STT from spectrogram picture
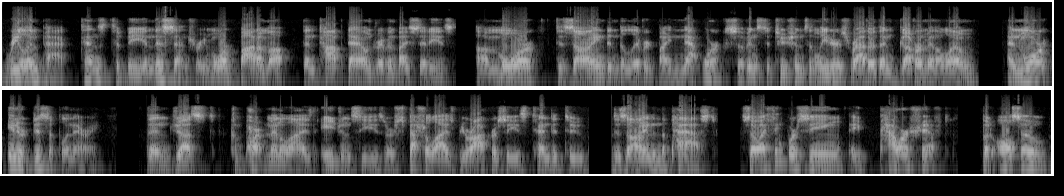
real impact tends to be in this century more bottom up than top down, driven by cities, uh, more designed and delivered by networks of institutions and leaders rather than government alone, and more interdisciplinary than just compartmentalized agencies or specialized bureaucracies tended to design in the past. So I think we're seeing a power shift, but also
